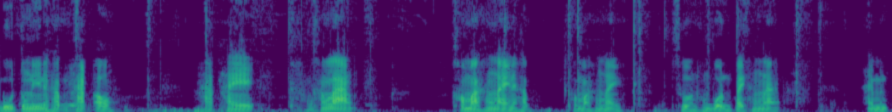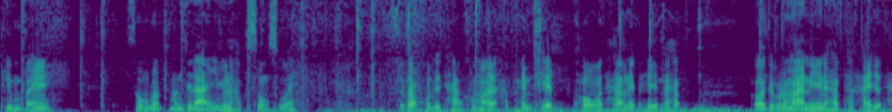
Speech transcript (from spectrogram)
บูทตรงนี้นะครับ หักเอา หักให้ข้างล่าง เข้ามาข้างในนะครับ เข้ามาข้างในส่วนข้างบนไปข้างหน้า ให้มันทิ่มไป ทรงรถมันจะได้อยู่นะครับทรงสวยสำหรับคนที่ถามเข้ามานะครับเห็นเชดเข้ามาถามในเพจนะครับ ก็จะประมาณนี้นะครับ ถ้าใครจะท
